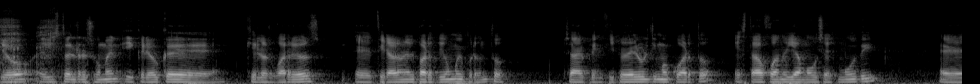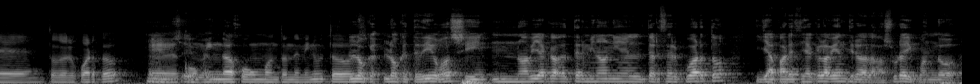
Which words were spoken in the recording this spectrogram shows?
yo he visto el resumen y creo que, que los Warriors eh, tiraron el partido muy pronto. O sea, al principio del último cuarto estaba jugando ya Moses Moody eh, todo el cuarto. Eh, Mm, sí, Kuminga jugó un montón de minutos. Lo que, lo que te digo, si no había terminado ni el tercer cuarto, ya parecía que lo habían tirado a la basura y cuando,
